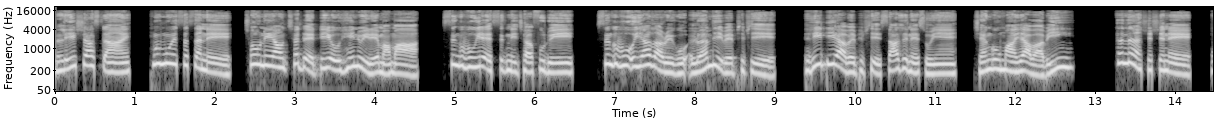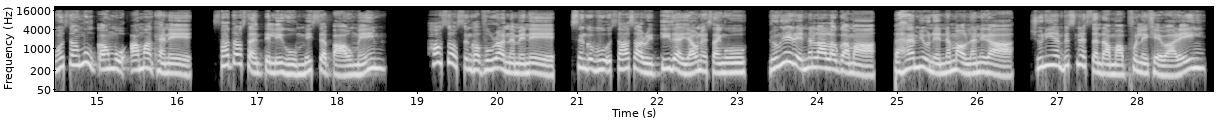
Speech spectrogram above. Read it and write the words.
မလေးရှားစတိုင်မှုမွေးဆက်ဆက်နဲ့ချိုးနေအောင်ချက်တဲ့တရုတ်ဟင်းတွေထဲမှာမှစင်ကာပူရဲ့ signature food တွေစင်ကာပူအရသာတွေကိုအလွမ်းပြေပဲဖြစ်ဖြစ်တတိတရပဲဖြစ်ဖြစ်စားခြင်းနဲ့ဆိုရင်ရန်ကုန်မှာရပါပြီ။တန်တန်ရှင်းရှင်းနဲ့ဝန်ဆောင်မှုကောင်းမှုအာမခံတဲ့စားတောက်ဆိုင်တစ်လေးကိုမိတ်ဆက်ပါအောင်မယ်။ House of Singapore နာမည်နဲ့စင်ကာပူအစားအစာတွေတီးတဲ့ရောင်းတဲ့ဆိုင်ကိုလွန်ခဲ့တဲ့နှစ်လလောက်ကမှဗဟန်းမြို့နယ်နမောက်လန်းတွေက Union Business Center မှာဖွင့်လှစ်ခဲ့ပါတယ်။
